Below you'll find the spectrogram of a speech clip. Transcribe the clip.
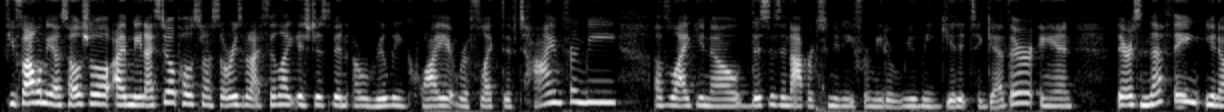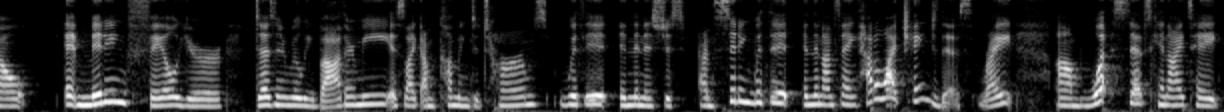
If you follow me on social, I mean, I still post on stories, but I feel like it's just been a really quiet, reflective time for me of like, you know, this is an opportunity for me to really get it together. And there's nothing, you know, admitting failure doesn't really bother me. It's like I'm coming to terms with it. And then it's just, I'm sitting with it. And then I'm saying, how do I change this? Right? Um, what steps can I take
